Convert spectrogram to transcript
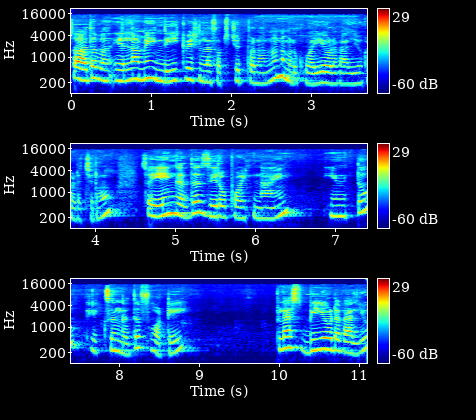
ஸோ அதை வந்து எல்லாமே இந்த ஈக்குவேஷனில் சப்ஸ்டியூட் பண்ணோம்னா நம்மளுக்கு ஒய்யோட வேல்யூ கிடச்சிரும் ஸோ ஏங்கிறது ஜீரோ பாயிண்ட் நைன் இன்ட்டு எக்ஸுங்கிறது ஃபார்ட்டி ப்ளஸ் பியோட value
